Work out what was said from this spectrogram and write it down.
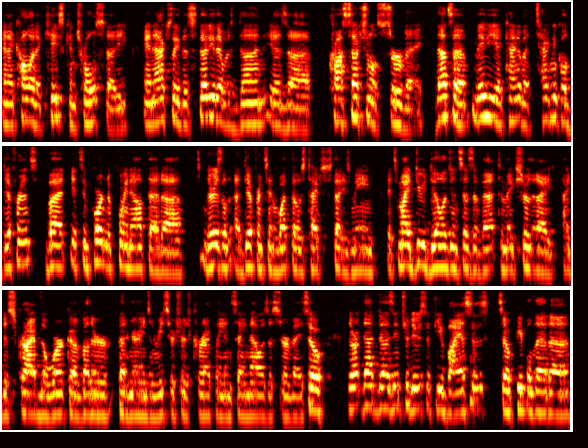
and i call it a case control study. And actually the study that was done is a cross-sectional survey. That's a maybe a kind of a technical difference but it's important to point out that uh, there is a, a, difference in what those types of studies mean. It's my due diligence as a vet to make sure that I, I describe the work of other veterinarians and researchers correctly and saying that was a survey. So there, that does introduce a few biases. So people that uh,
